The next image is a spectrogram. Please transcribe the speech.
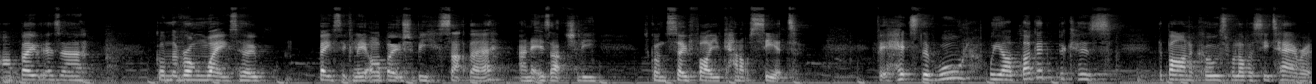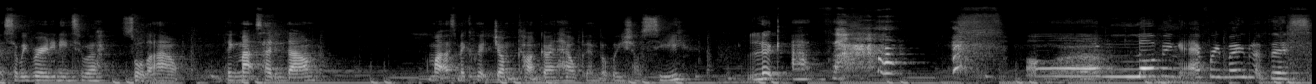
our boat has uh, gone the wrong way. So basically, our boat should be sat there, and it is actually it's gone so far you cannot see it. If it hits the wall, we are buggered because the barnacles will obviously tear it. So we really need to uh, sort that out. I think Matt's heading down. I might have to make a quick jump cut and go and help him, but we shall see. Look at that. Oh, I'm loving every moment of this.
